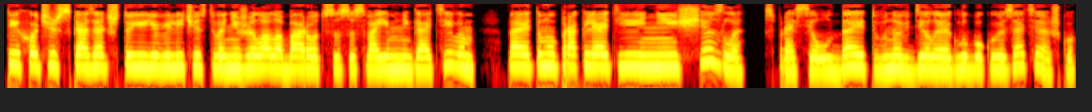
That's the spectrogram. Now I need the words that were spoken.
Ты хочешь сказать, что Ее Величество не желало бороться со своим негативом, поэтому проклятие не исчезло? — спросил Дайт, вновь делая глубокую затяжку.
